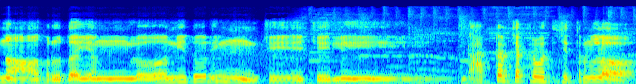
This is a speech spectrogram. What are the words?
నా హృదయంలో నిదురించే చెలి. డాక్టర్ చక్రవర్తి చిత్రంలో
